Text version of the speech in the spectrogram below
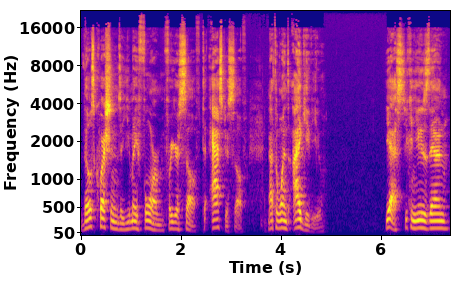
those questions that you may form for yourself to ask yourself, not the ones I give you. Yes, you can use them,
